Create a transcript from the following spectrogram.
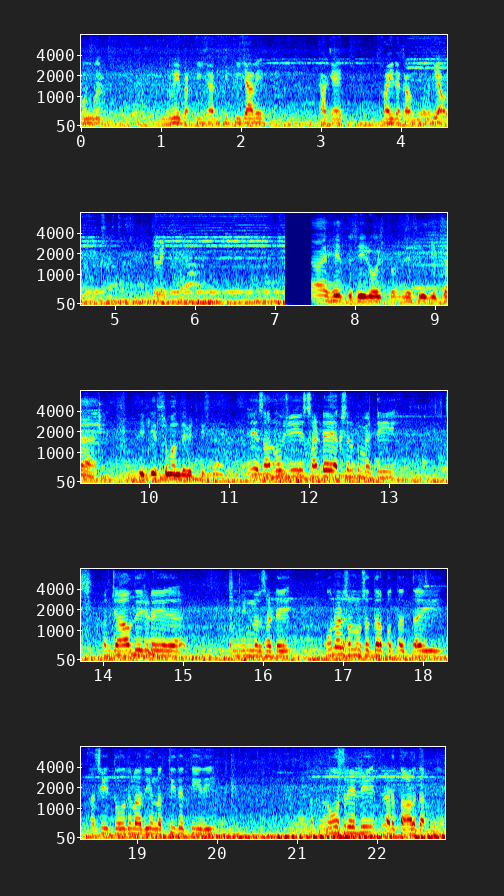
ਹੁਣ ਨਵੀਂ ਭਰਤੀ ਜਦ ਕੀਤੀ ਜਾਵੇ ਤਾਂ ਕਿ ਸਫ਼ਾਈ ਦਾ ਕੰਮ ਵਧੀਆ ਹੋਵੇ ਜ਼ਿਲ੍ਹੇ 'ਚ। ਇਹ ਤੁਸੀਂ ਰੋਜ਼ ਪ੍ਰਦਰਸ਼ਨ ਕੀਤਾ ਹੈ ਇਹ ਕਿਸ ਸੰਬੰਧ ਦੇ ਵਿੱਚ ਕੀਤਾ? ਇਹ ਸਾਨੂੰ ਜੀ ਸਾਡੇ ਐਕਸ਼ਨ ਕਮੇਟੀ ਪੰਜਾਬ ਦੇ ਜਿਹੜੇ ਕਨਵੀਨਰ ਸਾਡੇ ਉਹਨਾਂ ਨੇ ਸਾਨੂੰ ਸੱਦਰ ਪੱਤਰ ਦਿੱਤਾ ਜੀ। ਅਸੀਂ 2 ਦਿਨਾਂ ਦੀ 29 ਤੇ 30 ਦੀ ਰੋਸ ਰੈਲੀ ਹੜਤਾਲ ਕਰਨੀ ਹੈ।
